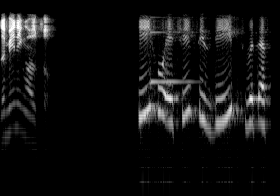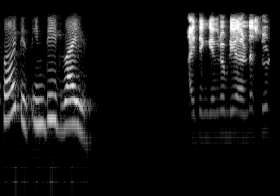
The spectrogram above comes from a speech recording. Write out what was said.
the meaning also He who achieves his deeds with effort is indeed wise. i think everybody understood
